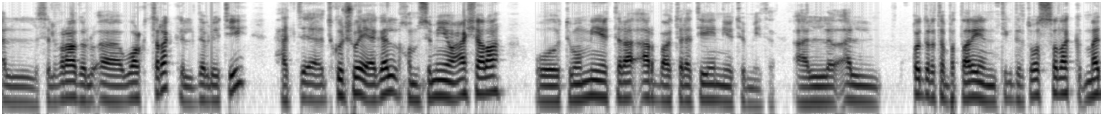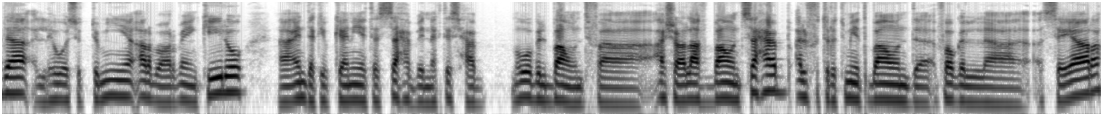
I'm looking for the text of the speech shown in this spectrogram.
السيلفرادو work truck ال WT حتكون شوي أقل 510 و834 نيوتن متر. قدرة البطارية ان تقدر توصلك مدى اللي هو 644 كيلو. آه، عندك إمكانية السحب إنك تسحب هو بال pound ف 10000 pound سحب 1300 pound فوق ال- السيارة.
